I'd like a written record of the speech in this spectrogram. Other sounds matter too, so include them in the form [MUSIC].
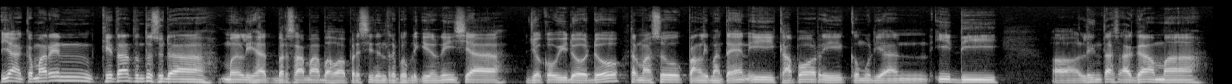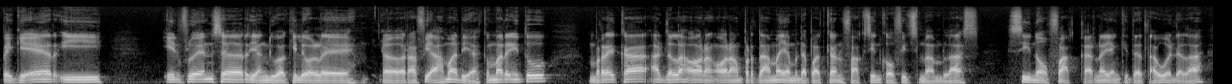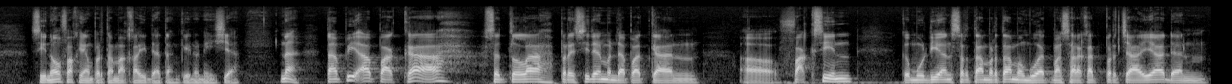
Ya, kemarin kita tentu sudah melihat bersama bahwa Presiden Republik Indonesia Joko Widodo termasuk Panglima TNI, Kapolri, kemudian ID, uh, lintas agama, PGRI, influencer yang diwakili oleh uh, Raffi Ahmad ya. Kemarin itu mereka adalah orang-orang pertama yang mendapatkan vaksin COVID-19 Sinovac karena yang kita tahu adalah Sinovac yang pertama kali datang ke Indonesia. Nah, tapi apakah setelah presiden mendapatkan uh, vaksin, kemudian serta-merta membuat masyarakat percaya dan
